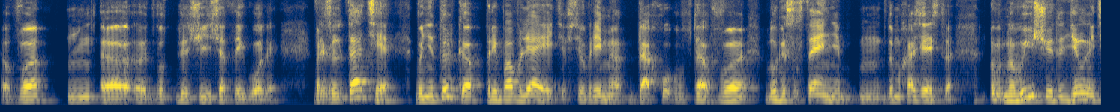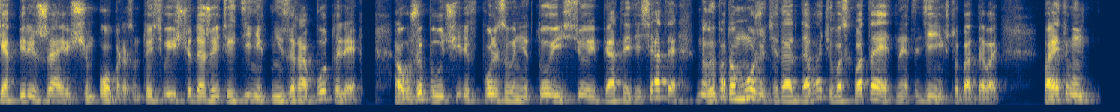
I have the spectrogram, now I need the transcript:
в 2010-е э, годы. В результате вы не только прибавляете все время доход, в благосостояние домохозяйства, но вы еще это делаете опережающим образом. То есть вы еще даже этих денег не заработали, а уже получили в пользование то и все, и пятое, и десятое, но вы потом можете это отдавать, у вас хватает на это денег, чтобы отдавать. Поэтому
